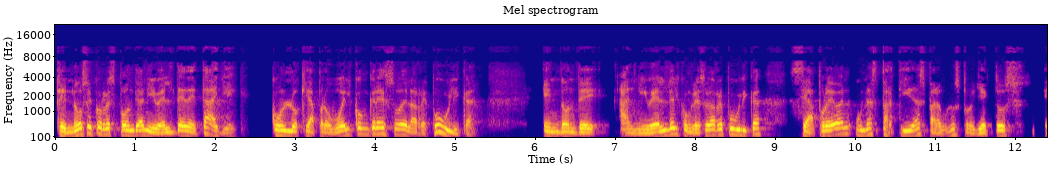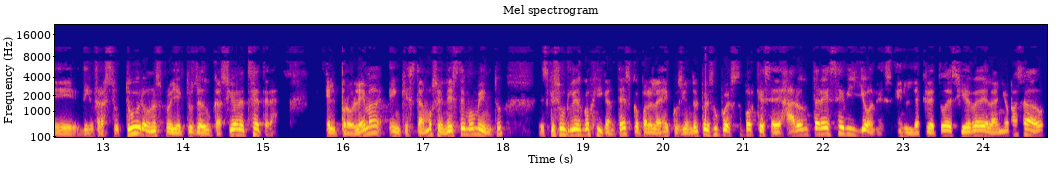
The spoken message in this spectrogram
que no se corresponde a nivel de detalle con lo que aprobó el Congreso de la República. en donde a nivel del Congreso de la República se aprueban unas partidas para unos proyectos eh, de infraestructura, unos proyectos de educación, etcétera. El problema en que estamos en este momento es que es un riesgo gigantesco para la ejecución del presupuesto porque se dejaron 13 billones en el decreto de cierre del año pasado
